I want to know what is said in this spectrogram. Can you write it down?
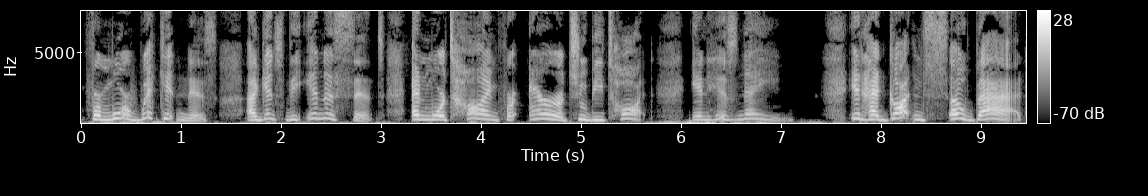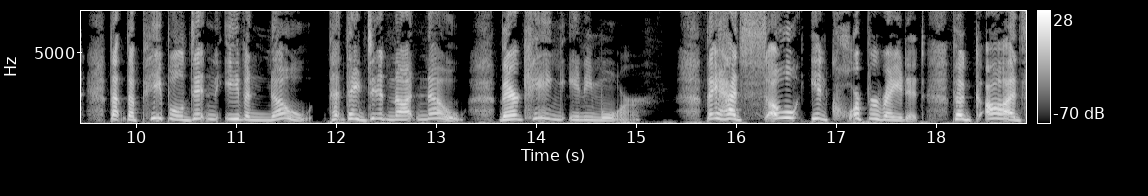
for more wickedness against the innocent and more time for error to be taught in his name. It had gotten so bad that the people didn't even know that they did not know their king anymore. They had so incorporated the gods,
